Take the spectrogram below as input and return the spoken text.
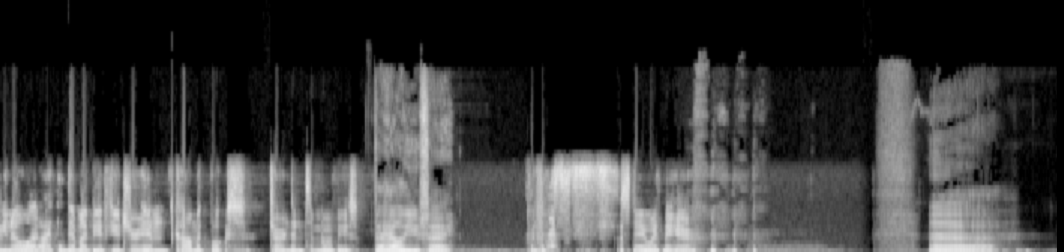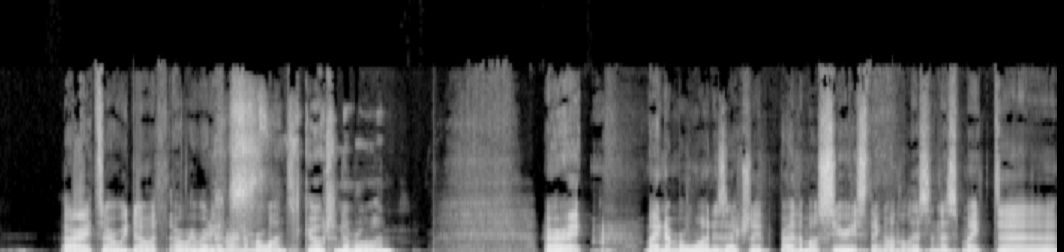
You know what? I think there might be a future in comic books turned into movies. the hell you say? Stay with me here. Uh, all right. So are we done with? Are we ready for our number ones? Go to number one. All right. My number one is actually probably the most serious thing on the list, and this might uh,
